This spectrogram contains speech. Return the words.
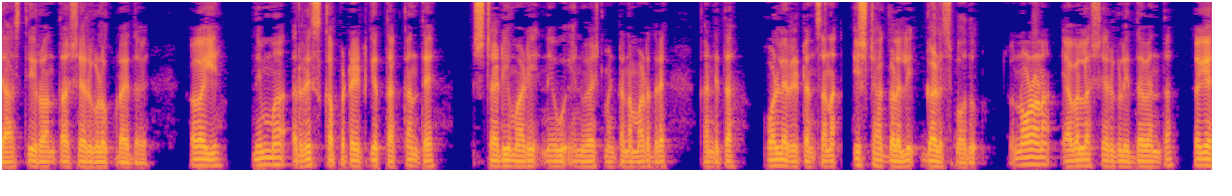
ಜಾಸ್ತಿ ಇರುವಂಥ ಷೇರುಗಳು ಕೂಡ ಇದ್ದಾವೆ. ಹಾಗಾಗಿ ನಿಮ್ಮ ರಿಸ್ಕ್ ಅಪಟೈಟ್ಗೆ ತಕ್ಕಂತೆ ಸ್ಟಡಿ ಮಾಡಿ ನೀವು ಇನ್ವೆಸ್ಟ್ಮೆಂಟನ್ನು ಮಾಡಿದ್ರೆ ಖಂಡಿತ ಒಳ್ಳೆ ರಿಟರ್ನ್ಸನ್ನು ಇಷ್ಟು ಈ ಗಳಿಸ್ಬೋದು. ನೋಡೋಣ ಯಾವೆಲ್ಲ ಷೇರುಗಳಿದ್ದಾವೆ ಅಂತ. ಹಾಗೆ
